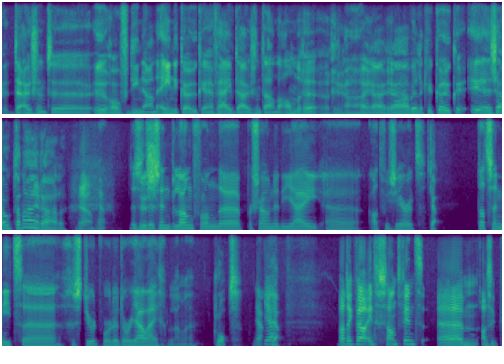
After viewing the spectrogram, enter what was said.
eh, 1000 eh, euro verdienen aan de ene keuken en 5000 aan de andere, ra, ra, ra, welke keuken zou ik dan aanraden? Ja. Dus, het Dus- is in het belang van de personen die jij eh, adviseert. Ja. Dat ze niet eh, gestuurd worden door jouw eigen belangen. Klopt. Ja. Ja. Wat ik wel interessant vind, ehm, als ik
